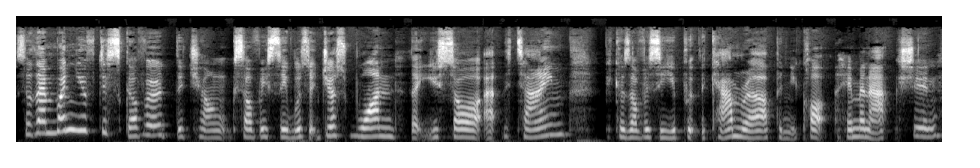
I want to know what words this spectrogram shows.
So then, when you've discovered the chunks, obviously, was it just one that you saw at the time? Because obviously, you put the camera up and you caught him in action.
